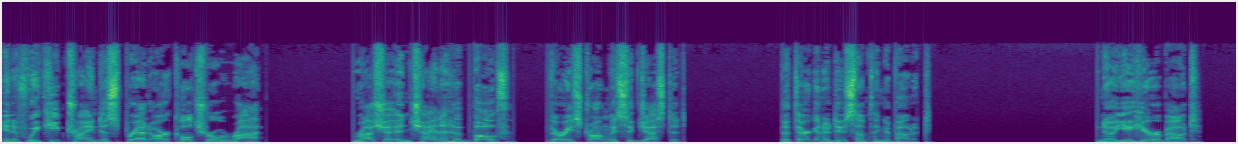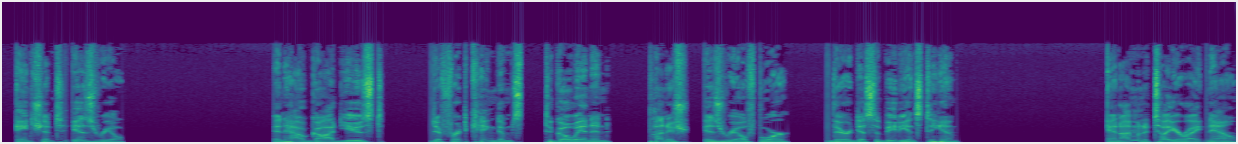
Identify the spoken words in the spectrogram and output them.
And if we keep trying to spread our cultural rot, Russia and China have both very strongly suggested that they're going to do something about it. You know, you hear about ancient Israel and how God used different kingdoms to go in and punish Israel for their disobedience to him. And I'm going to tell you right now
